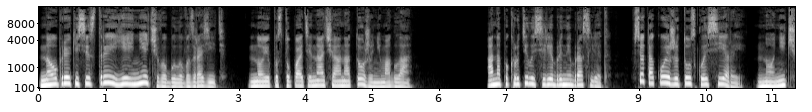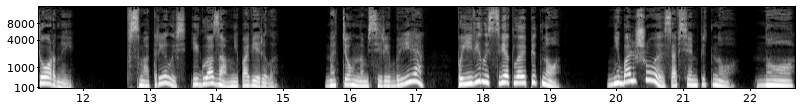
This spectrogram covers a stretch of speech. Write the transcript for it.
На упреки сестры ей нечего было возразить, но и поступать иначе она тоже не могла. Она покрутила серебряный браслет, все такой же тускло-серый, но не черный. Всмотрелась и глазам не поверила. На темном серебре появилось светлое пятно. Небольшое совсем пятно, но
